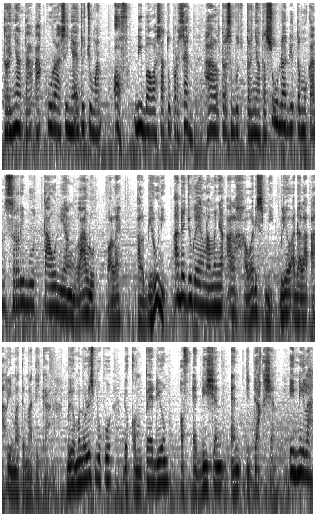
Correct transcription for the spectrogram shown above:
Ternyata akurasinya itu cuma off di bawah satu persen. Hal tersebut ternyata sudah ditemukan 1000 tahun yang lalu oleh Al-Biruni. Ada juga yang namanya Al-Hawarizmi. Beliau adalah ahli matematika. Beliau menulis buku The Compendium of Addition and Deduction. Inilah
